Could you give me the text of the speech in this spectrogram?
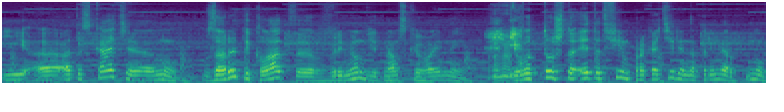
и э, отыскать э, ну, зарытый клад э, времен Вьетнамской войны. Угу. И вот то, что этот фильм прокатили, например, ну,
